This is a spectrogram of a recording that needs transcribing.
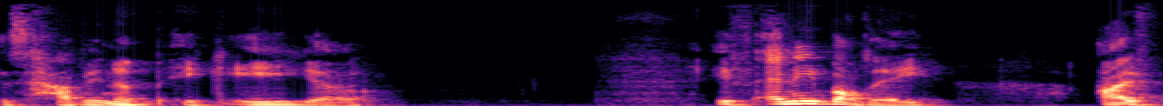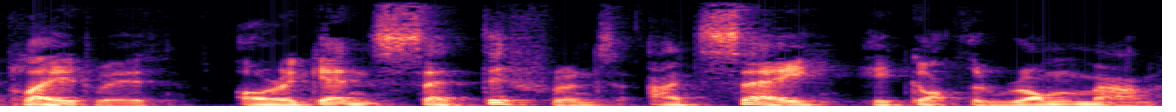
as having a big ego. If anybody I've played with or against said different, I'd say he'd got the wrong man.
